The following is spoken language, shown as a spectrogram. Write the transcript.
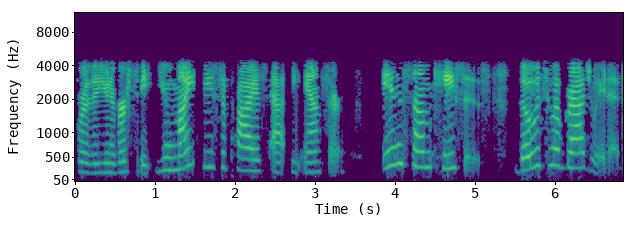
for the university? You might be surprised at the answer. In some cases, those who have graduated,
